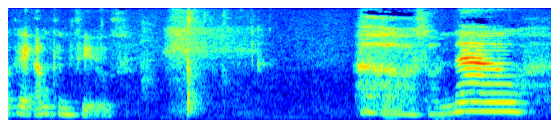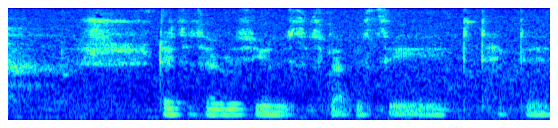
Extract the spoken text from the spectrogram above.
Okay, I'm confused. Oh, so now, data service units discrepancy detected.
